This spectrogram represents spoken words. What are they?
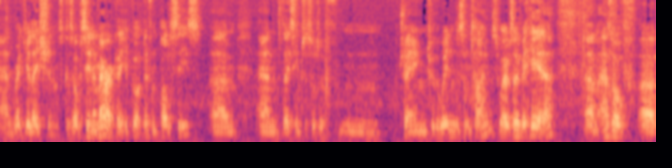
and regulations? Because obviously in America you've got different policies um, and they seem to sort of mm, change with the wind sometimes. Whereas over here, um, as of uh,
